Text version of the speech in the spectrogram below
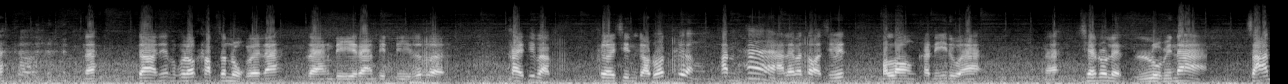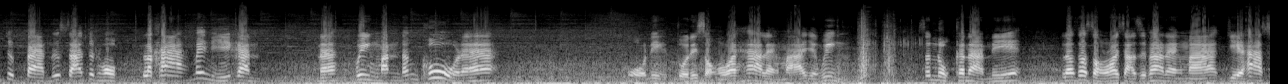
นะครับนะ แต่อันนี้เป็นรถขับสนุกเลยนะ แรงดีแรงบิดดีเหลือเกิน ใครที่แบบเคยชินกับรถเครื่องพันห้าอะไรมาตลอดชีวิต มาลองคันนี้ดูฮะนะเชฟโรเลตลูมิน่า3.8 หรือ 3.6 ราคาไม่หนีกันนะ วิ่งมันทั้งคู่นะฮะโอ้โหนี่ ตัวนี้ 205 แรงม้ายังวิ่ง สนุกขนาดนี้ แล้วถ้า 235 แรงม้า เกียร์ 5 ส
